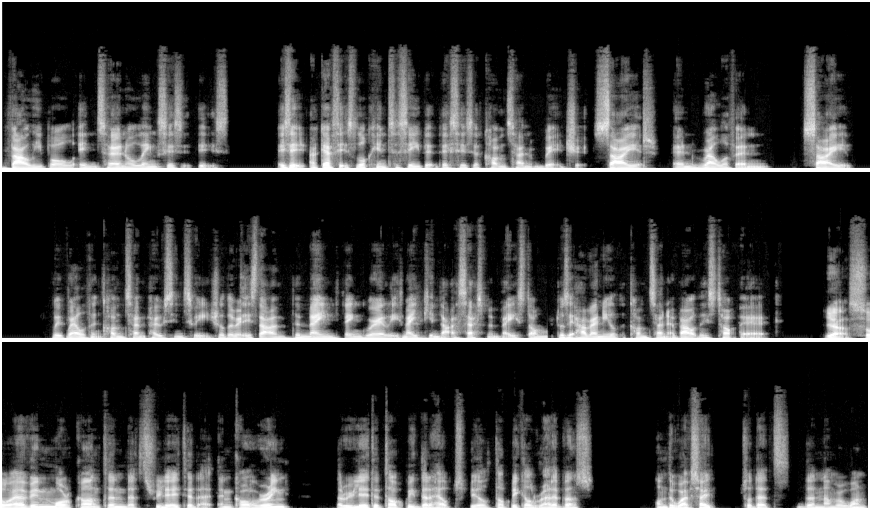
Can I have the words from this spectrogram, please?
valuable internal links is is is it i guess it's looking to see that this is a content rich site and relevant site with relevant content posting to each other is that the main thing really making that assessment based on does it have any other content about this topic yeah, so having more content that's related uh, and covering the related topic that helps build topical relevance on the website. So that's the number one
